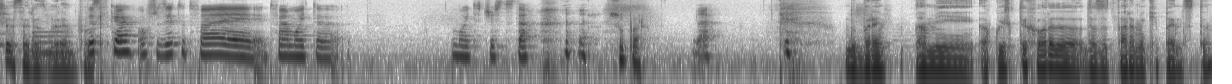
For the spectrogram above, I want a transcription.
Ще се разберем после. така, общо взето това е, това е моята, моята чистота. Супер. да. Добре, ами ако искате хора да, да затваряме кипенцата,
